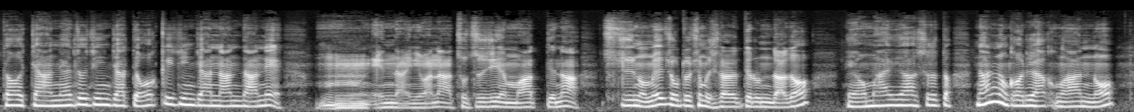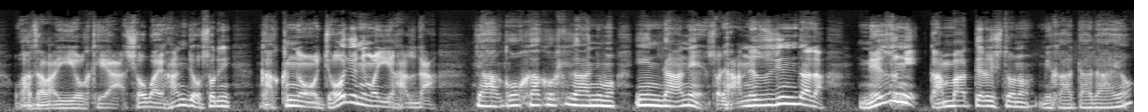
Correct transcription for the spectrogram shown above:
父ちゃん、根津神社って大きい神社なんだね。うーん、園内にはな、つつじ園もあってな、つつじの名城としても知られてるんだぞ。ねお参りをすると何のご利益があんの？災いよけや商売繁盛、それに学業成就にもいいはずだ。じゃあ合格祈願にもいいんだね。それは根津神社だ。寝ずに頑張ってる人の味方だよ。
